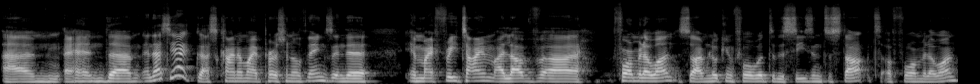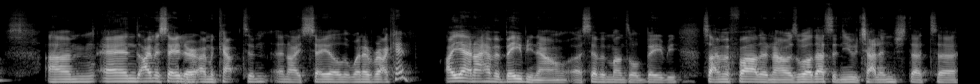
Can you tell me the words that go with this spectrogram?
Um, and um, and that's yeah, that's kind of my personal things. In the in my free time, I love uh, Formula One, so I'm looking forward to the season to start of Formula One. Um, and I'm a sailor, I'm a captain, and I sail whenever I can. Oh yeah, and I have a baby now, a seven month old baby. So I'm a father now as well. That's a new challenge that uh,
